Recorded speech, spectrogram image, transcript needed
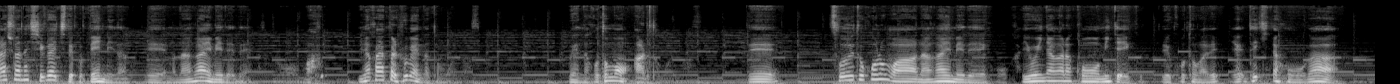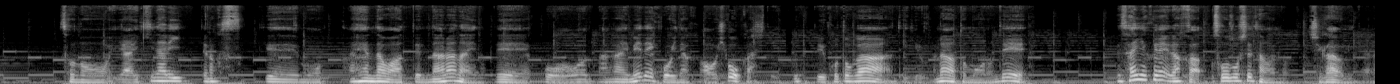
最初はね、市街地でやっぱ便利なので、まあ、長い目でね、そのまあ、田舎はやっぱり不便だと思います。不便なこともあると思います。で、そういうところは長い目でこう通いながらこう見ていくっていうことがでできた方が、その、いや、いきなり行ってなんかすっげえもう大変だわってならないので、こう、長い目でこう田舎を評価していくっていうことができるかなと思うので、最悪ね、なんか想像してたのと違うみたいな。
